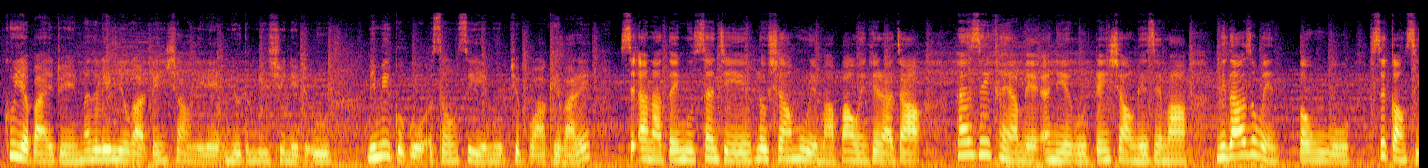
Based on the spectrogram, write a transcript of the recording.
အခုရပိုင်းအတွင်းမန္တလေးမြို့ကတင်းရှောင်နေတဲ့အမျိုးသမီးရှိနေတူမိမိကိုယ်ကိုအဆုံးစီရင်မှုဖြစ်ပွားခဲ့ပါတယ်။စစ်အာဏာသိမ်းမှုစန့်ကျင်ရေးလှုပ်ရှားမှုတွေမှာပါဝင်ခဲ့တာကြောင့် ဖမ်းဆီးခံရမယ့်အန္တရာယ်ကိုတင်းရှောင်နေစဉ်မှာမိသားစုဝင်၃ဦးကိုစစ်ကောင်စီ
